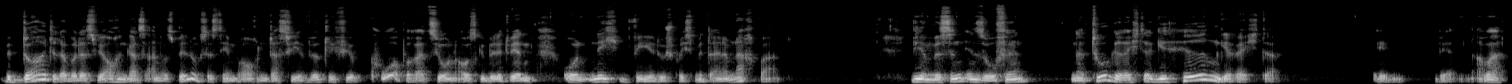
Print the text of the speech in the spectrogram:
Bedeutet aber, dass wir auch ein ganz anderes Bildungssystem brauchen, dass wir wirklich für Kooperation ausgebildet werden und nicht, wie du sprichst mit deinem Nachbarn. Wir müssen insofern naturgerechter, gehirngerechter eben werden. Aber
